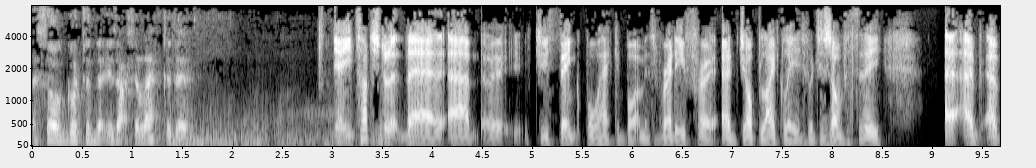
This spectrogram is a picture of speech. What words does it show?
are so gutted that he's actually left today. Yeah, you touched on it there. Um, uh, do you think Paul Heckingbottom is ready for a, a job like Leeds, which is obviously a, a,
